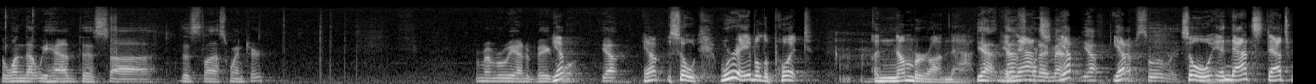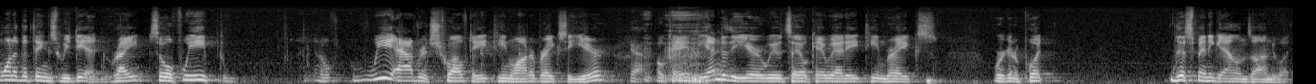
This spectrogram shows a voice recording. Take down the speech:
The one that we had this, uh, this last winter? Remember we had a big? Yep. wa- Yep. Yep, so we're able to put a number on that. Yeah, And that's what I meant. Yep, Yep, absolutely. So, and that's, that's one of the things we did, right? So if we, you know, we average 12 to 18 water breaks a year. Yeah. Okay, at the end of the year, we would say, okay, we had 18 breaks, we're going to put this many gallons onto it.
